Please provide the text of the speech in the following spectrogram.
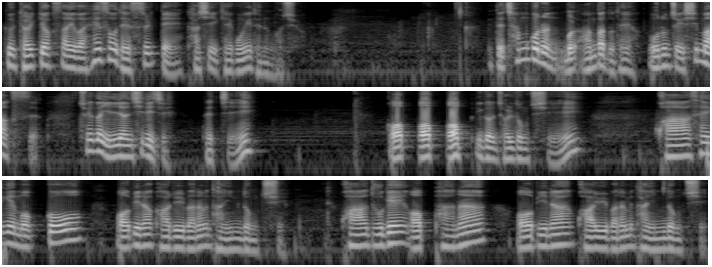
그 결격 사유가 해소됐을 때 다시 개공이 되는 거죠. 이때 참고는 뭘 안 봐도 돼요. 오른쪽에 심화학습 최근 1년 시리즈 됐지. 업, 업, 업 이건 절등취. 과세개 먹고 업이나 과류 위반하면 다 임동치. 과두 개, 업 하나, 업이나 과 위반하면 다 임동치.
